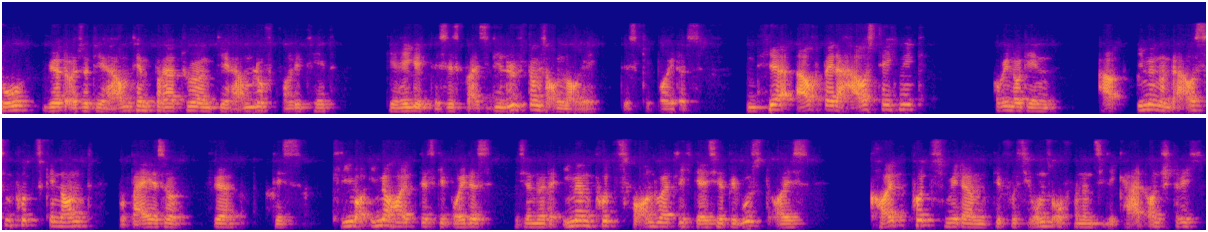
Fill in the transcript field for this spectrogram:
so wird also die Raumtemperatur und die Raumluftqualität geregelt. Das ist quasi die Lüftungsanlage des Gebäudes. Und hier auch bei der Haustechnik habe ich noch den Innen- und Außenputz genannt, wobei also für das Klima innerhalb des Gebäudes ist ja nur der Innenputz verantwortlich, der ist hier bewusst als Kalkputz mit einem diffusionsoffenen Silikatanstrich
